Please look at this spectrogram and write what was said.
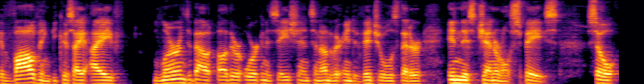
evolving because I, I've learned about other organizations and other individuals that are in this general space. So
